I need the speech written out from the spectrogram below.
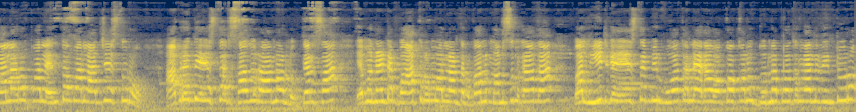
కళారూపాలు ఎంతో వాళ్ళు అడ్జేస్తారు అభివృద్ధి చేస్తారు చదువు వాళ్ళు తెలుసా? ఏమనంటే బాత్రూమ్ వాళ్ళు అంటారు. వాళ్ళు మనసులు కాదా? వాళ్ళు నీట్గా చేస్తే మీరు పోతలేరా? ఒక్కొక్కరు దున్నపోతులని తింటారు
